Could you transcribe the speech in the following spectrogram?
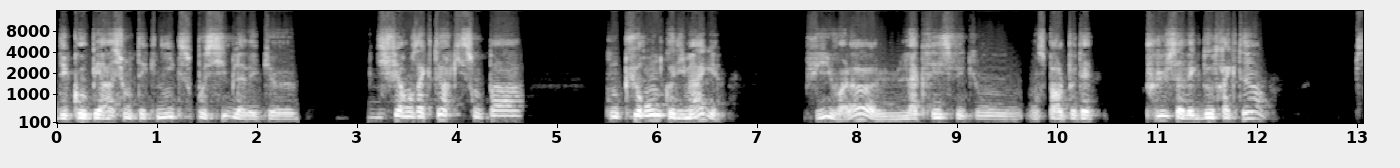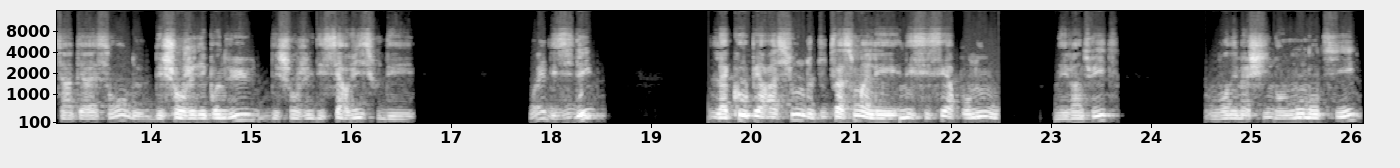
des coopérations techniques sont possibles avec différents acteurs qui ne sont pas concurrents de Codimag, puis voilà, la crise fait qu'on se parle peut-être plus avec d'autres acteurs. C'est intéressant d'échanger des points de vue, d'échanger des services ou des, des idées. La coopération, de toute façon, elle est nécessaire pour nous. On est 28, on vend des machines dans le monde entier.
